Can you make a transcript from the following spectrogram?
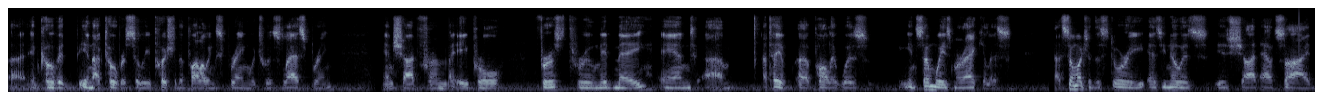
uh, in COVID in October, so we pushed the following spring, which was last spring, and shot from April 1st through mid May. And um, I'll tell you, uh, Paul, it was in some ways miraculous. So much of the story, as you know, is is shot outside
